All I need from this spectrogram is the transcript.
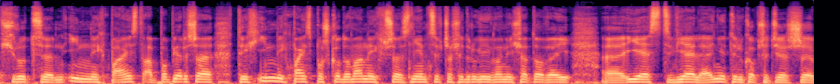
wśród innych państw, a po pierwsze tych innych państw poszkodowanych przez Niemcy w czasie II wojny światowej e, jest wiele, nie tylko przecież e,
